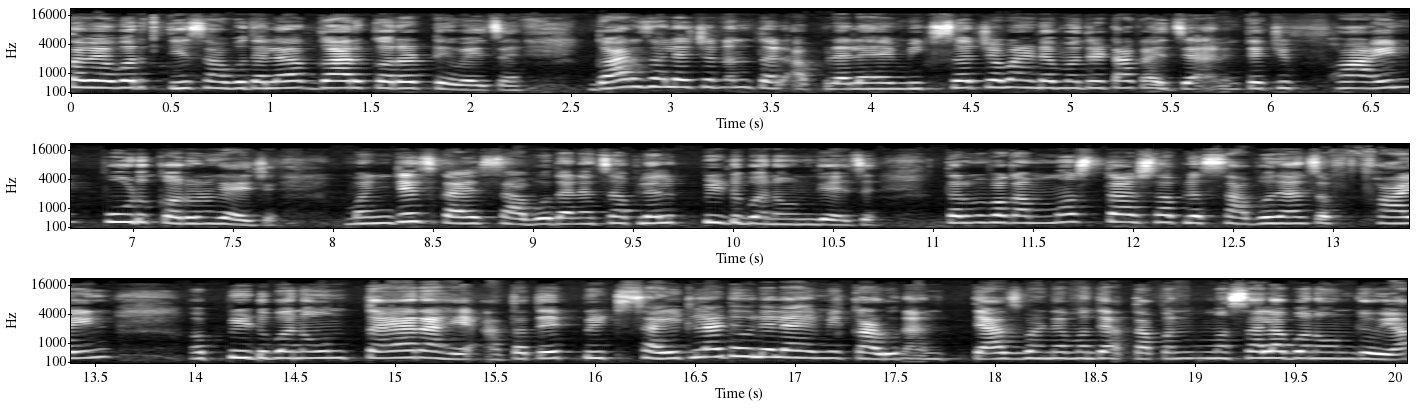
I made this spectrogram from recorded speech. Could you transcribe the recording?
तव्यावरती साबुदाला गार करत ठेवायचा आहे. गार झाल्याच्यानंतर आपल्याला हे मिक्सरच्या भांड्यामध्ये टाकायचे आणि त्याची फाईन पूड करून घ्यायचे. म्हणजेच काय? साबुदाण्याचं आपल्याला पीठ बनवून घ्यायचं आहे तर मग बघा मस्त असं आपलं साबुदाण्याचं फाईन पीठ बनवून तयार आहे. आता ते पीठ साईडला ठेवलेलं आहे मी काढून आणि त्याच भांड्यामध्ये आता आपण मसाला बनवून घेऊया.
